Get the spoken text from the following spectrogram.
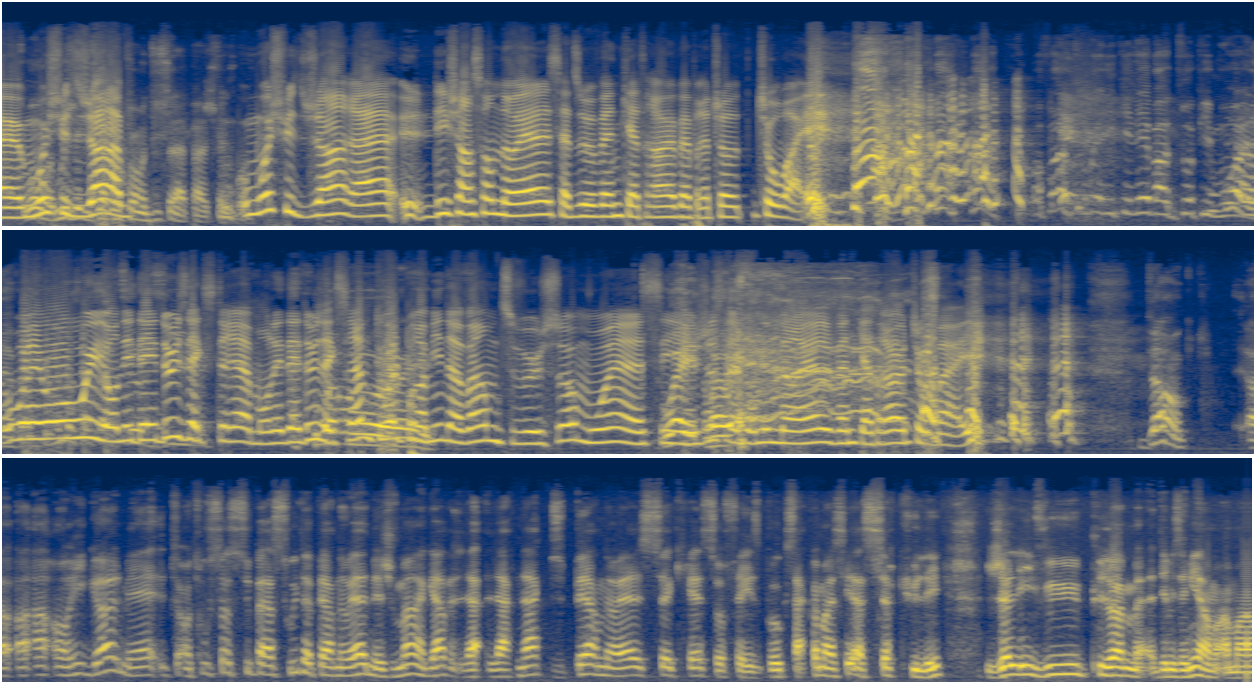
Euh, moi, je suis du genre à. répondu sur la page Facebook. Moi, je suis du genre à. Les chansons de Noël, ça dure 24 heures, puis après, ciao, ciao, bye. équilibre entre toi et moi. là. Oui, oui, oui, on est les deux extrêmes. On est les deux Ouais, extrêmes. ouais, Toi, le ouais. 1er novembre, tu veux ça. Moi, c'est juste la journée de Noël, 24 heures, ciao, bye. Donc, on, on rigole, mais on trouve ça super sweet, le Père Noël, mais je vous mets en garde la- l'arnaque du Père Noël secret sur Facebook. Ça a commencé à circuler. Je l'ai vu, plusieurs de mes amis en- en m'en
